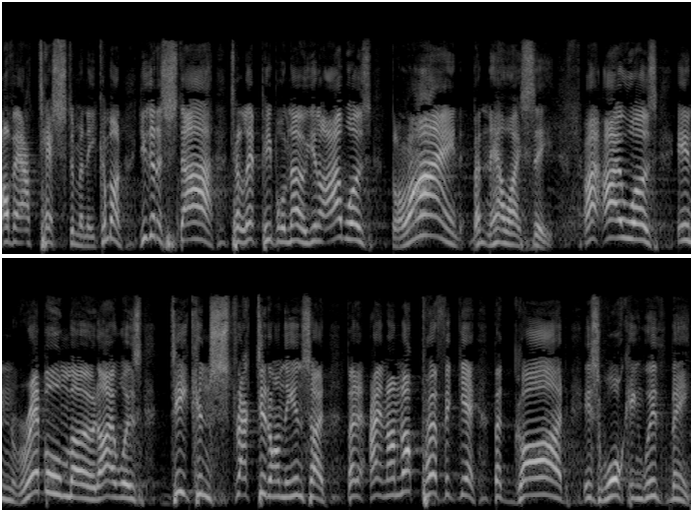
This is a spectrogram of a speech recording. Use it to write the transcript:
of our testimony. Come on, you got to start to let people know. You know, I was blind, but now I see. I, I was in rebel mode. I was deconstructed on the inside, but and I'm not perfect yet. But God is walking with me,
